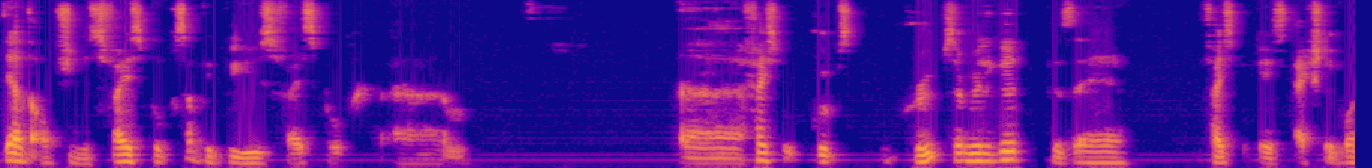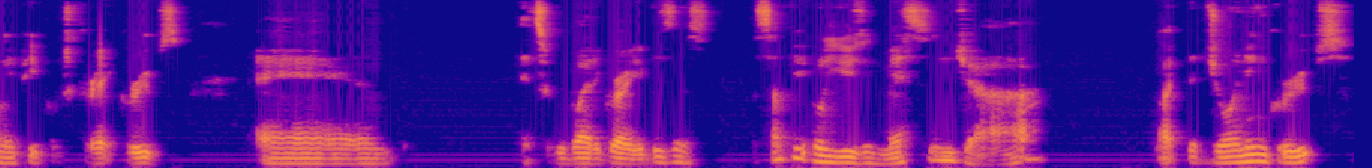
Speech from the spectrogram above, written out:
The other option is Facebook. Some people use Facebook. Um, uh, Facebook groups groups are really good because they're Facebook is actually wanting people to create groups, and it's a good way to grow your business. Some people are using Messenger, like they're joining groups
